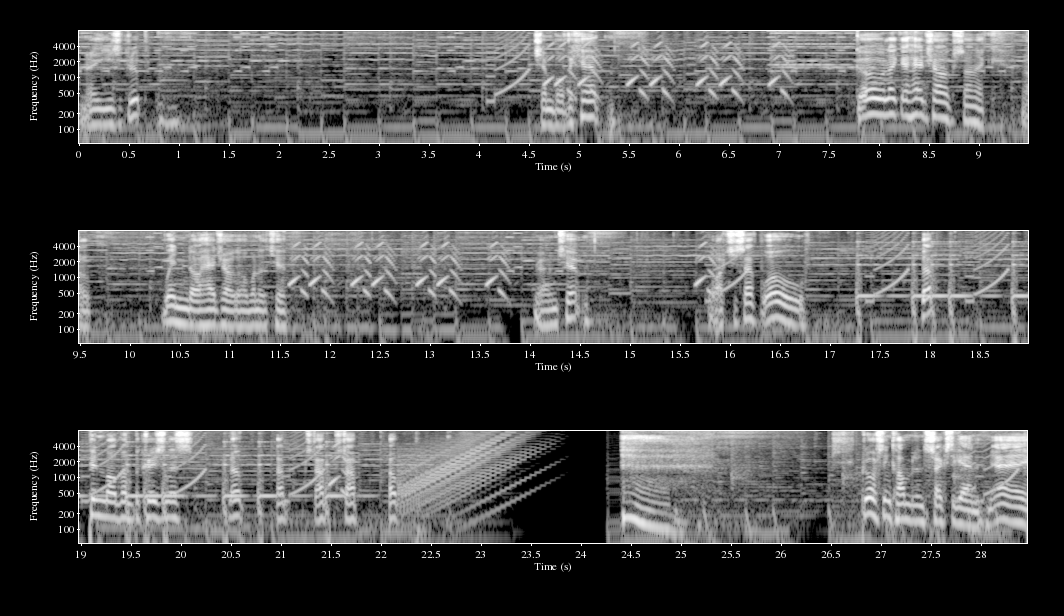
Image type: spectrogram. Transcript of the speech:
Another easy group. Jump over here. Go like a hedgehog, Sonic. Well, wind or hedgehog or one of the two. Round here. Watch yourself. Whoa. Up. Pinball bumper craziness. Nope. Nope. Stop. Stop. Oh. Gross incompetence strikes again. Yay.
